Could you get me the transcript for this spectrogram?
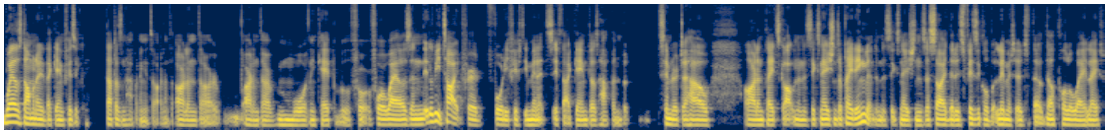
Wales dominated that game physically. That doesn't happen against Ireland. Ireland are Ireland are more than capable for, for Wales, and it'll be tight for 40, 50 minutes if that game does happen. But similar to how Ireland played Scotland in the Six Nations or played England in the Six Nations, a side that is physical but limited, they'll, they'll pull away late.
